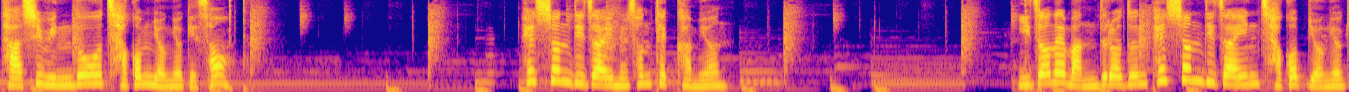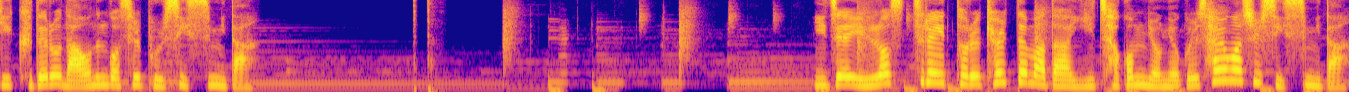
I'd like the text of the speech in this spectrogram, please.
다시 윈도우 작업 영역에서 패션 디자인을 선택하면 이전에 만들어둔 패션 디자인 작업 영역이 그대로 나오는 것을 볼 수 있습니다. 이제 일러스트레이터를 켤 때마다 이 작업 영역을 사용하실 수 있습니다.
